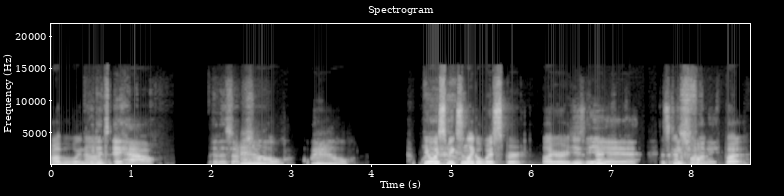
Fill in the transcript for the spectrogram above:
Probably not. He did say how in this episode. Wow. Wow. He always Wow. speaks in like a whisper. Like or he's Yeah, he- yeah, yeah. It's kind of funny, funny. but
